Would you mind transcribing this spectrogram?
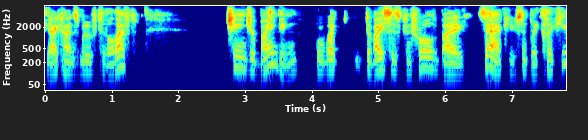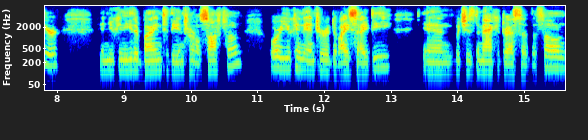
The icons move to the left. Change your binding or what device is controlled by ZAC, you simply click here and you can either bind to the internal soft phone or you can enter a device ID and which is the MAC address of the phone,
